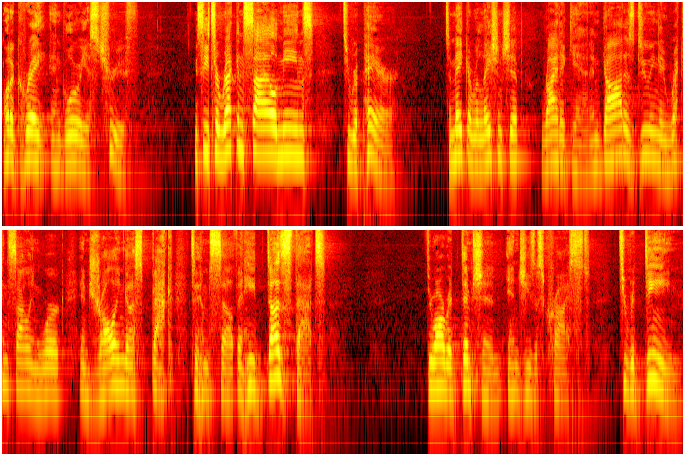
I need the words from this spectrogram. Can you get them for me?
What a great and glorious truth. You see, to reconcile means to repair, to make a relationship right again. And God is doing a reconciling work in drawing us back to Himself. And He does that through our redemption in Jesus Christ. To redeem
